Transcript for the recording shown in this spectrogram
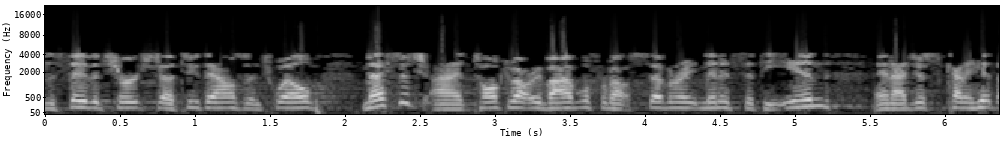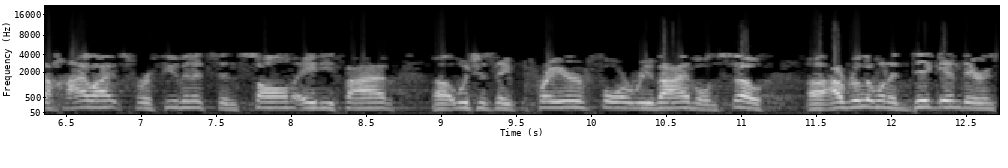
In the State of the Church uh, 2012 message, I talked about revival for about seven or eight minutes at the end, and I just kind of hit the highlights for a few minutes in Psalm 85, uh, which is a prayer for revival. And so uh, I really want to dig in there and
